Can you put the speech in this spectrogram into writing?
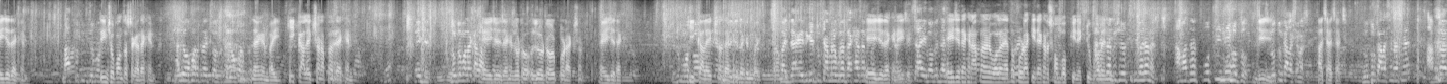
এই যে দেখেন। তিনশো পঞ্চাশ। টাকা দেখেন। দেখেন ভাই কি কালেকশন আপনারা দেখেন। এই যে লোটোমালা এই যে দেখেন লোটো লোটোর প্রোডাকশন এই যে দেখেন। কি collection এই যে দেখেন? এই যে দেখেন এই যে। দেখেন এই যে দেখেন আপনারা বলেন এত প্রোডাক্ট কি দেখানো সম্ভব কিনা একটু বলেন আমাদের প্রতিনিয়ত জি, জি। নতুন কালেকশন আসে। আচ্ছা আচ্ছা আচ্ছা। নতুন কালেকশন আছে আপনার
